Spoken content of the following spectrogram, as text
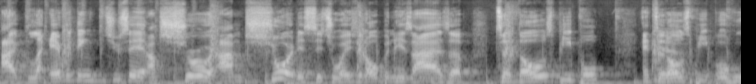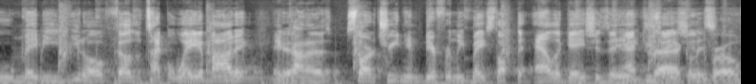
I like everything that you said. I'm sure. I'm sure this situation opened his eyes up to those people and to Yeah. those people who maybe you know felt the type of way about it and Yeah. kind of started treating him differently based off the allegations and accusations. Exactly, accusations. bro.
